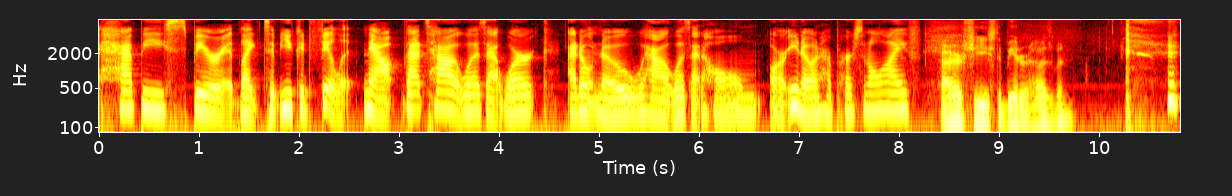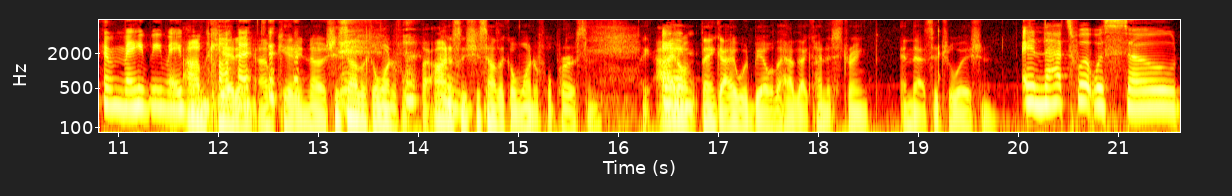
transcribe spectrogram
happy spirit. Like to, you could feel it. Now that's how it was at work. I don't know how it was at home or you know in her personal life. I heard she used to beat her husband. maybe, maybe. I'm not. kidding. I'm kidding. No, she sounds like a wonderful. Like, honestly, she sounds like a wonderful person. Like I don't think I would be able to have that kind of strength in that situation. and that's what was so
